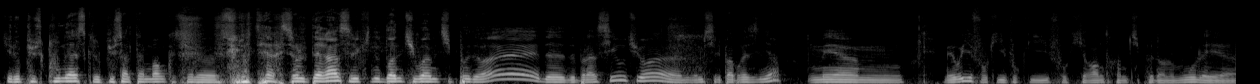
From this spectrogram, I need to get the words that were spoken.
qui est le plus clownesque, le plus saltimbanque sur le, sur le, terrain, sur le terrain, celui qui nous donne, tu vois, un petit peu de, ouais, de, de Brasil, tu vois, euh, même s'il n'est pas brésilien. Mais, euh, mais oui, il faut qu'il faut qu'il faut qu'il rentre un petit peu dans le moule et euh,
